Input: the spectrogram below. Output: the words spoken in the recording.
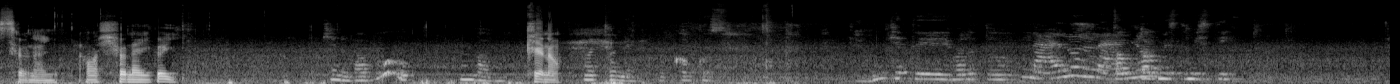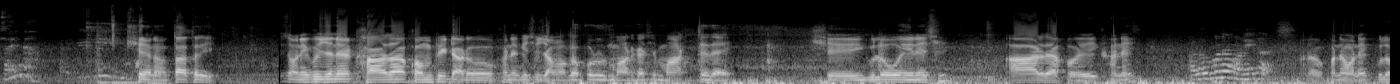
সোনাই আমার সোনাই কই? কেন বাবু? বাবু। কেমন খেতে বলো তো? টক টক মিষ্টি মিষ্টি। তাই না? খেয়ে নাও তাড়াতাড়ি। অনেক জনের খাওয়া দাওয়া কমপ্লিট আর ওখানে কিছু জামা কাপড় মার কাছে মারতে দেয়। সেইগুলো এনেছি। আর দেখো এইখানে আরও ওখানে অনেকগুলো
